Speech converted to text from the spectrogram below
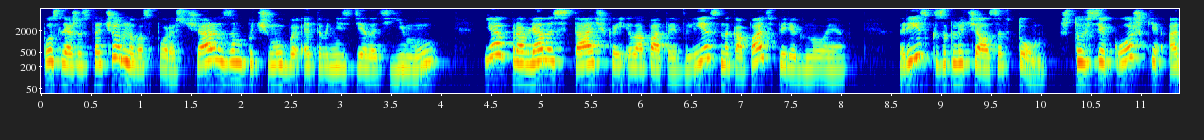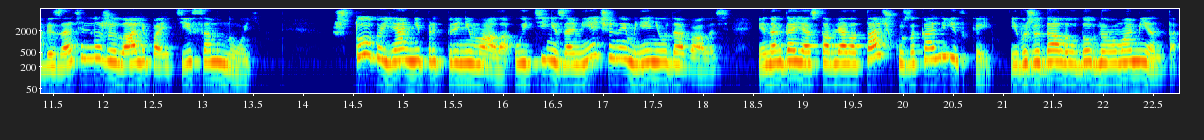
после ожесточенного спора с Чарльзом, почему бы этого не сделать ему, я отправлялась с тачкой и лопатой в лес накопать перегноя. Риск заключался в том, что все кошки обязательно желали пойти со мной. Что бы я ни предпринимала, уйти незамеченной мне не удавалось. Иногда я оставляла тачку за калиткой и выжидала удобного момента,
